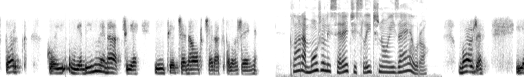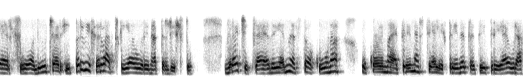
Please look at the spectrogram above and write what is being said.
Sport koji ujedinjuje nacije i utječe na opće raspoloženje. Klara, može li se reći slično i za euro? Može, jer su od jučer i prvi hrvatski euri na tržištu. Vrećice je vrijedne 100 kuna u kojima je 13,33 eura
